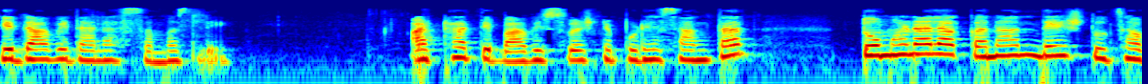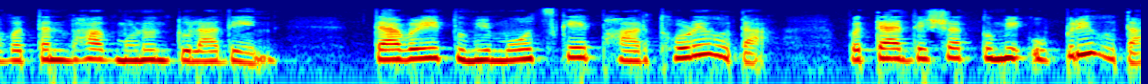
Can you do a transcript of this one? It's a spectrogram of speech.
हे दाविदाला समजले. अठरा ते बावीस वर्षने पुढे सांगतात तो म्हणाला कनान देश तुझा वतनभाग म्हणून तुला देईन. त्यावेळी तुम्ही मोजके फार थोडे होता व त्या देशात तुम्ही उपरी होता.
